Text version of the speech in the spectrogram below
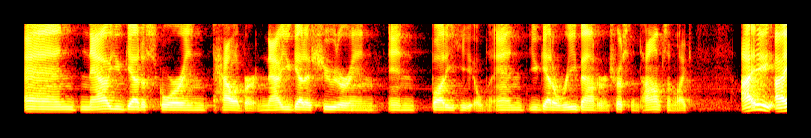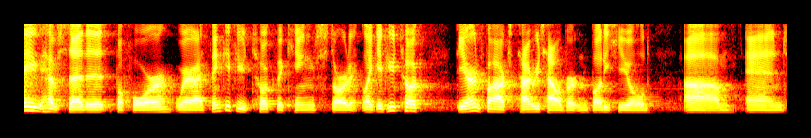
and now you get a scorer in Haliburton. Now you get a shooter in in Buddy Hield, and you get a rebounder in Tristan Thompson. Like, I I have said it before, where I think if you took the Kings starting, like if you took De'Aaron Fox, Tyrese Haliburton, Buddy Hield. Um, and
